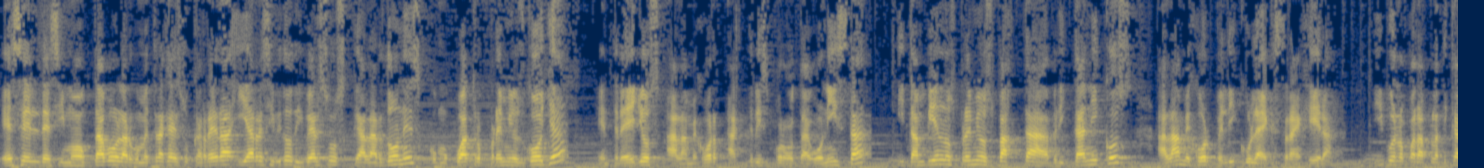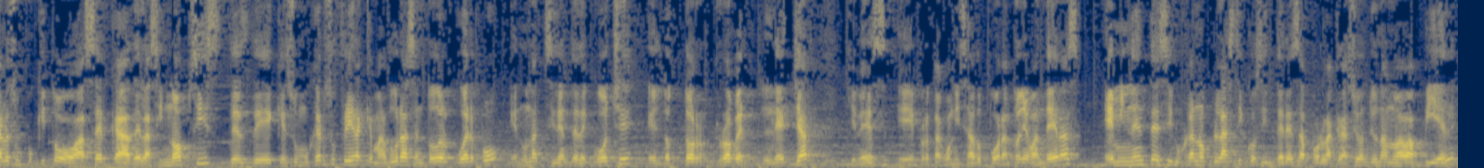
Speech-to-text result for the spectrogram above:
Es el decimoctavo largometraje de su carrera y ha recibido diversos galardones como cuatro premios Goya, entre ellos a la mejor actriz protagonista y también los premios BAFTA británicos a la mejor película extranjera. Y bueno, para platicarles un poquito acerca de la sinopsis, desde que su mujer sufriera quemaduras en todo el cuerpo en un accidente de coche, el doctor Robert Ledger, quien es eh, protagonizado por Antonio Banderas, eminente cirujano plástico se interesa por la creación de una nueva piel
